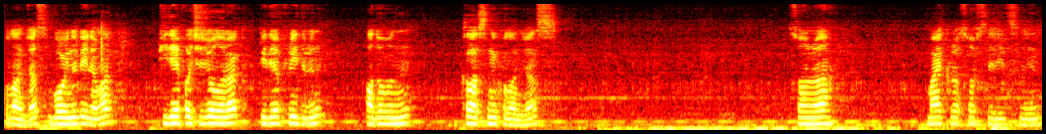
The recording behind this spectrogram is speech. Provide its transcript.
kullanacağız. Bu oyunu değil ama PDF açıcı olarak PDF reader'ın Adobe'nin klasını kullanacağız. Sonra Microsoft serisinin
